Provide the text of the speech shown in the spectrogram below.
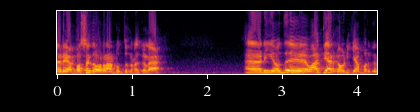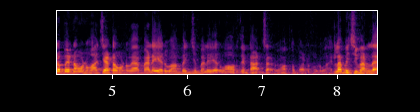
நிறையா பசங்க வர்றான் நூற்றுக்கணக்கில் நீங்கள் வந்து வாத்தியார் கவனிக்காமல் இருக்கிறப்ப என்ன பண்ணுவான்? சேட்டை பண்ணுவேன் மேலே ஏறுவான் பெஞ்சு மேலே ஏறுவான் ஒருத்தன் டான்ஸ் ஆடுவான் ஒருத்தன் பாட்டு போடுவான். எல்லாமே செய்வான்ல.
